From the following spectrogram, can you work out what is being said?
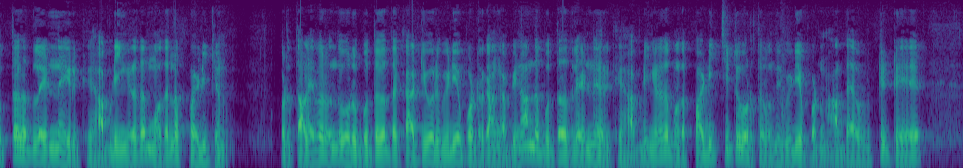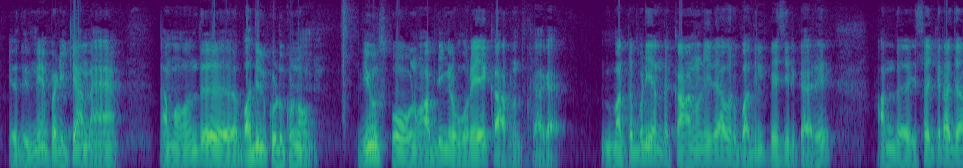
புத்தகத்தில் என்ன இருக்குது அப்படிங்கிறத முதல்ல படிக்கணும். ஒரு தலைவர் வந்து ஒரு புத்தகத்தை காட்டி ஒரு வீடியோ போட்டிருக்காங்க அப்படின்னா அந்த புத்தகத்தில் என்ன இருக்குது அப்படிங்கிறத முதல் படிச்சுட்டு ஒருத்தர் வந்து வீடியோ போடணும். அதை விட்டுட்டு எதுவுமே படிக்காமல் நம்ம வந்து பதில் கொடுக்கணும் வியூஸ் போகணும் அப்படிங்கிற ஒரே காரணத்துக்காக. மற்றபடி அந்த காணொலியில் அவர் பதில் பேசியிருக்காரு. அந்த இசக்கிராஜா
